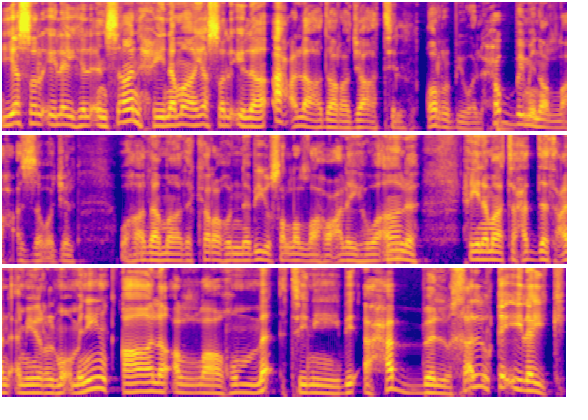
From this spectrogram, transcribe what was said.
يصل إليه الإنسان حينما يصل إلى أعلى درجات القرب والحب من الله عز وجل. وهذا ما ذكره النبي صلى الله عليه وآله حينما تحدث عن أمير المؤمنين قال اللهم ائتني بأحب الخلق إليك.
